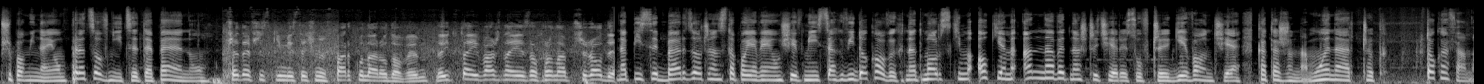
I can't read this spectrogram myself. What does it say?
przypominają pracownicy TPN-u. Przede wszystkim jesteśmy w Parku Narodowym, no i tutaj ważna jest ochrona przyrody. Napisy bardzo często pojawiają się w miejscach widokowych, nad Morskim Okiem, a nawet na szczycie Rysów czy Giewoncie. Katarzyna Młynarczyk, TOK FM.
